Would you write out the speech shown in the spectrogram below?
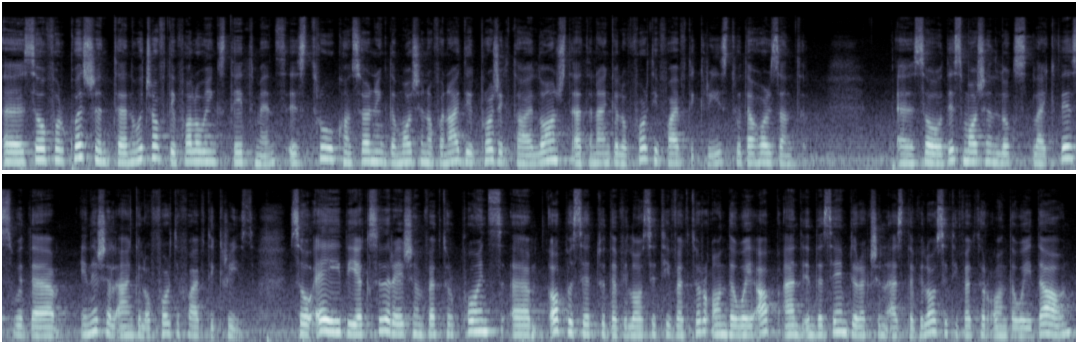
Uh, so for question 10, which of the following statements is true concerning the motion of an ideal projectile launched at an angle of 45 degrees to the horizontal? Uh, so this motion looks like this with the initial angle of 45 degrees. So A, the acceleration vector points um, opposite to the velocity vector on the way up and in the same direction as the velocity vector on the way down.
